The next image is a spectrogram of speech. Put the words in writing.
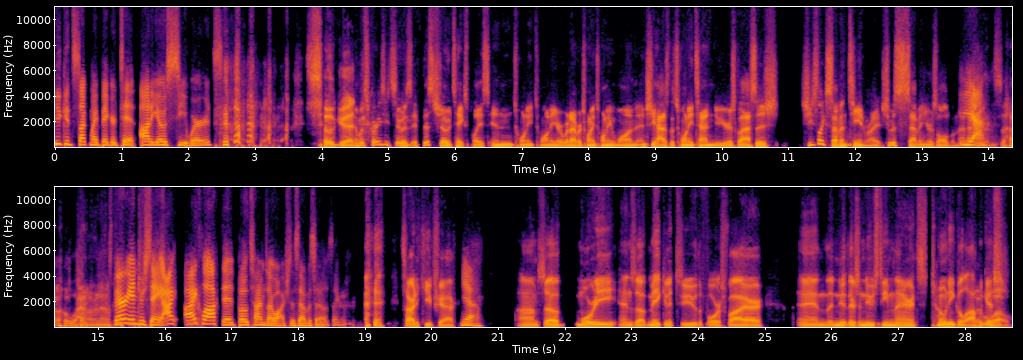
you can suck my bigger tit. Adios, c words. so good. And what's crazy too is if this show takes place in 2020 or whatever, 2021, and she has the 2010 New Year's glasses, she's like 17, right? She was seven years old when that Yeah. happened. So I don't know. Very interesting. I I clocked it both times I watched this episode. It's like, It's hard to keep track. yeah, Um, so Morty ends up making it to the forest fire, and the new there's a news team there. It's Tony whoa, Galapagos. whoa.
